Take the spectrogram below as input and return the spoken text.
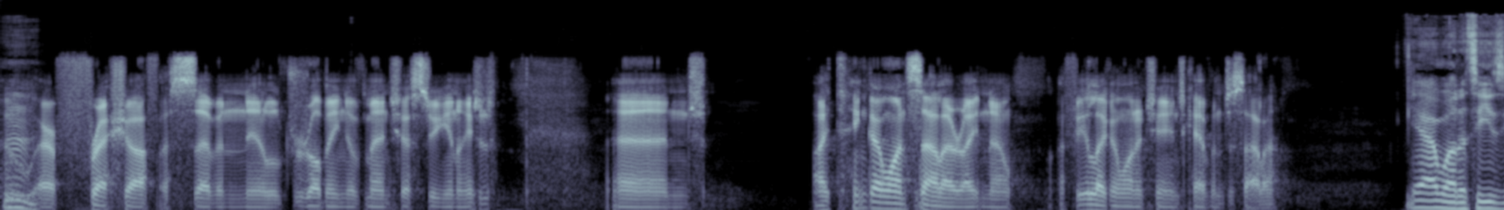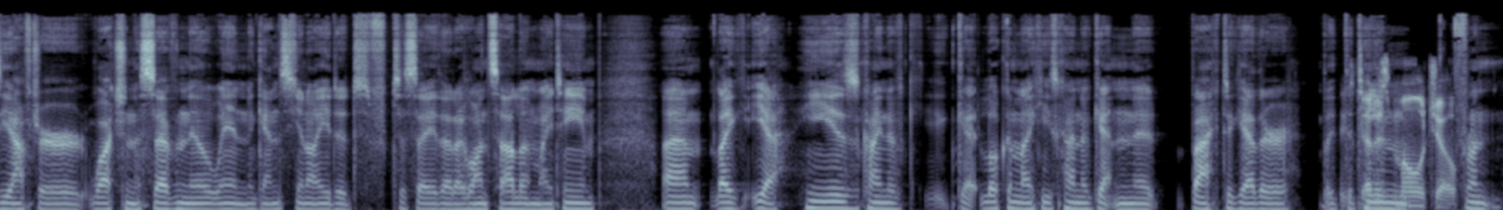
who mm. are fresh off a 7 0 drubbing of Manchester United. And I think I want Salah right now. I feel like I want to change Kevin to Salah. Yeah, well, it's easy after watching a 7 0 win against United to say that I want Salah in my team. Um, like, yeah, he is kind of get looking like he's kind of getting it back together. Like he's the team his mojo front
